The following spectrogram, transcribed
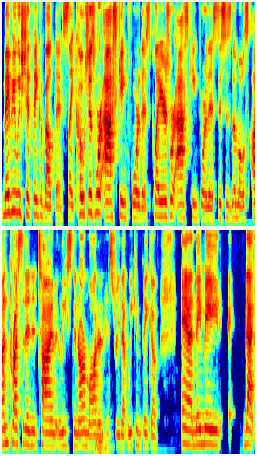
maybe we should think about this like coaches were asking for this players were asking for this this is the most unprecedented time at least in our modern Mhm. history that we can think of and they made that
